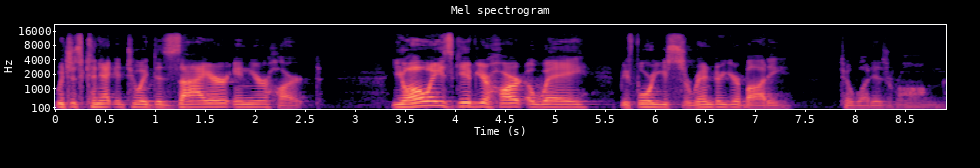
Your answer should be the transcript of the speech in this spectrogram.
which is connected to a desire in your heart. You always give your heart away before you surrender your body to what is wrong.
